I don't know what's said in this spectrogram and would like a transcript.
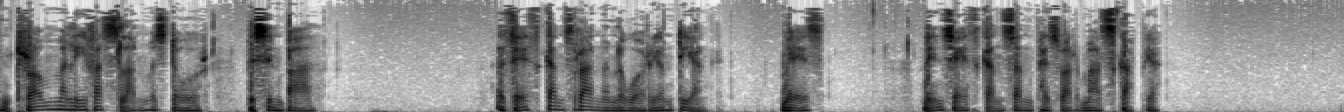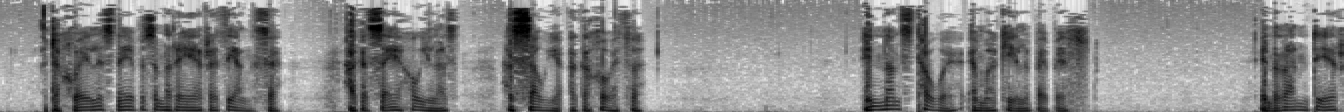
Yn trom a lif aslan was dor, bys yn bal. Y ddeth gans ran yn lyworion dianc, mes, neu'n seth gans an peswar mas gapia. A dy chwelys nefys yn yr eir y ddiangsa, ac y se hwylas, a sawia ac a chwetha. Innans tawe yma cael y bebell. Yn randir,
